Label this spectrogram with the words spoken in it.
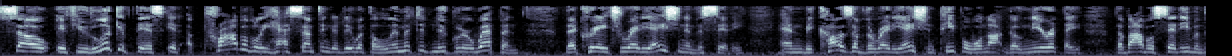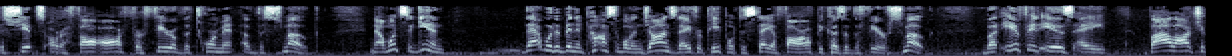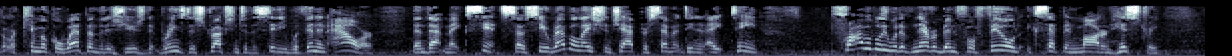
So if you look at this, it uh, probably has something to do with the limited nuclear weapon that creates radiation in the city. And because of the radiation, people will not go near it. They, the Bible said even the ships are afar off for fear of the torment of the smoke. Now, once again, that would have been impossible in John's day for people to stay afar off because of the fear of smoke. But if it is a biological or chemical weapon that is used that brings destruction to the city within an hour, then that makes sense. So see, Revelation chapter 17 and 18 probably would have never been fulfilled except in modern history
